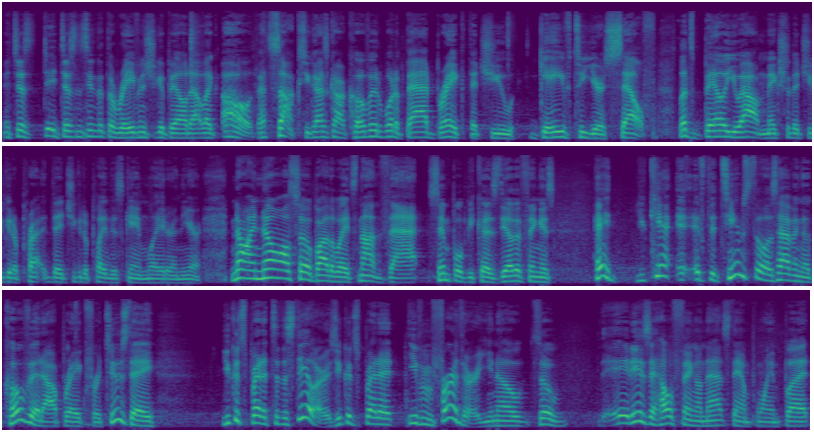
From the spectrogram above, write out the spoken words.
It just it doesn't seem that the Ravens should get bailed out like, "Oh, that sucks. You guys got COVID. What a bad break that you gave to yourself. Let's bail you out and make sure that you get a pre- that you get to play this game later in the year." No, I know also by the way, it's not that simple because the other thing is, hey, you can't if the team still is having a COVID outbreak for Tuesday, you could spread it to the Steelers. You could spread it even further, you know. So it is a health thing on that standpoint, but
